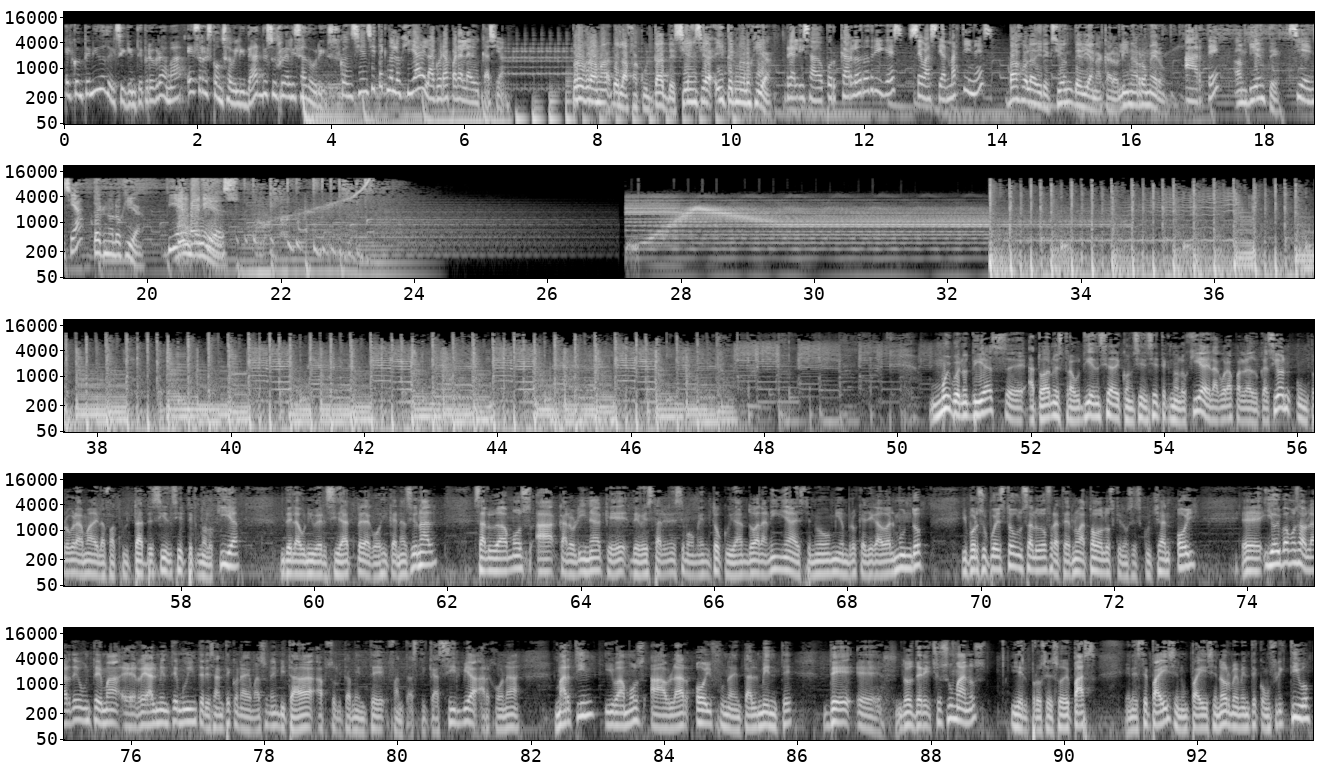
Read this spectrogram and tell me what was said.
El contenido del siguiente programa es responsabilidad de sus realizadores. Conciencia y tecnología del Ágora para la Educación. Programa de la Facultad de Ciencia y Tecnología. Realizado por Carlos Rodríguez, Sebastián Martínez. Bajo la dirección de Diana Carolina Romero. Arte. Ambiente. Ciencia. Tecnología. Bienvenidos. Muy toda nuestra audiencia de Conciencia y Tecnología del Ágora para la Educación, un programa de la Facultad de Ciencia y Tecnología de la Universidad Pedagógica Nacional. Saludamos a Carolina que debe estar en este momento cuidando a la niña, a este nuevo miembro que ha llegado al mundo. Y por supuesto un saludo fraterno a todos los que nos escuchan hoy eh, y hoy vamos a hablar de un tema eh, realmente muy interesante con además una invitada absolutamente fantástica, Silvia Arjona Martín, y vamos a hablar hoy fundamentalmente de eh, los derechos humanos y el proceso de paz en este país, en un país enormemente conflictivo.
